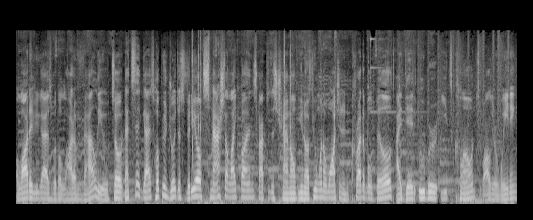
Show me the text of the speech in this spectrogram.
a lot of you guys with a lot of value. So that's it, guys. Hope you enjoyed this video. Smash that like button, subscribe to this channel. You know, if you want to watch an incredible build, I did Uber Eats clones while you're waiting.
